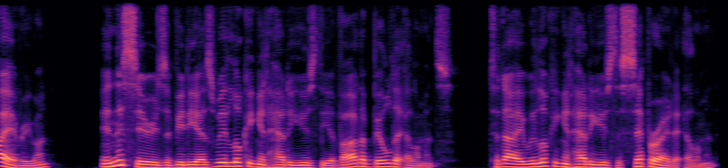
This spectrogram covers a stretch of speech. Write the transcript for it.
Hi everyone. In this series of videos we're looking at how to use the Avada Builder elements. Today we're looking at how to use the separator element.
